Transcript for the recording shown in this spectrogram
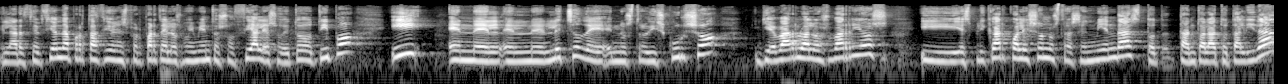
en la recepción de aportaciones por parte de los movimientos sociales o de todo tipo y en el, hecho de nuestro discurso llevarlo a los barrios y explicar cuáles son nuestras enmiendas, tanto a la totalidad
